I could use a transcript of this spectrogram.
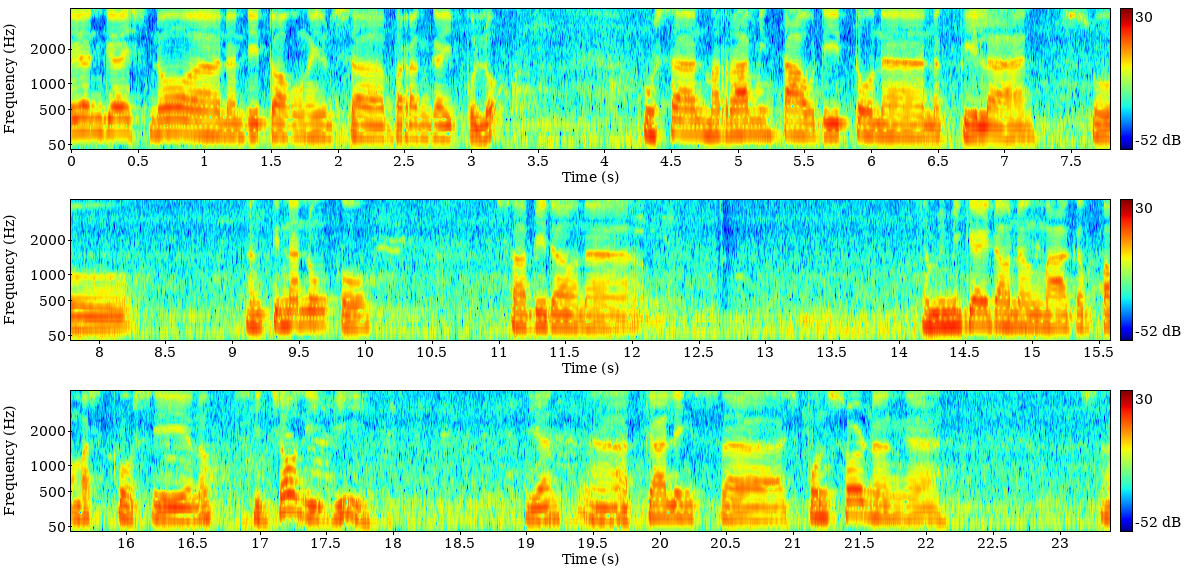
ayan guys, no, ah, nandito ako ngayon sa Barangay Pulo. Kung saan maraming tao dito na nagpilahan. So, nang tinanong ko, sabi daw na namimigay daw ng maagang pamasko si ano, si Jollibee. Yan, ah, at galing sa sponsor ng ah, sa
